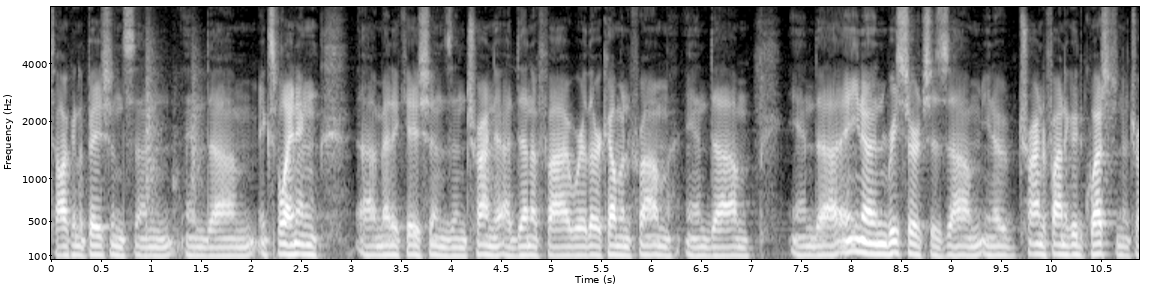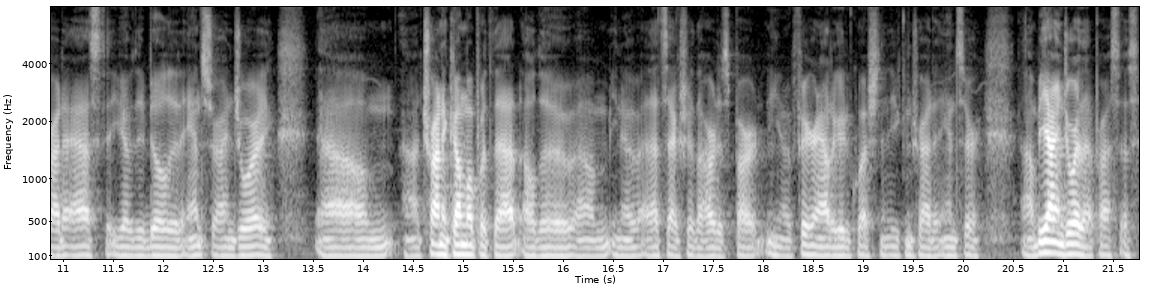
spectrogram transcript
talking to patients and and um, explaining uh, medications and trying to identify where they're coming from and and uh, you know, and research is um, you know trying to find a good question to try to ask that you have the ability to answer. I enjoy um, uh, trying to come up with that, although um, you know that's actually the hardest part. You know, figuring out a good question that you can try to answer. Uh, but yeah, I enjoy that process.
